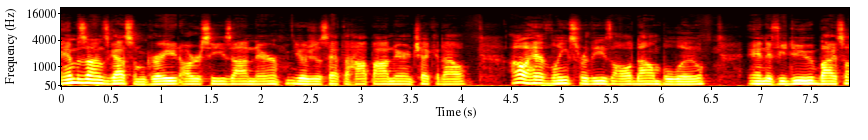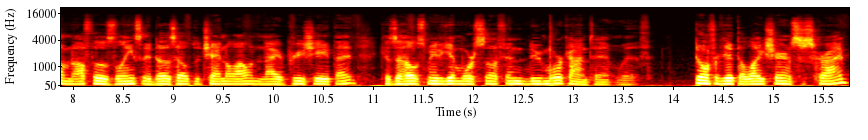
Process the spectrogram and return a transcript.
Amazon's got some great RCs on there. You'll just have to hop on there and check it out. I'll have links for these all down below. And if you do buy something off those links, it does help the channel out, and I appreciate that because it helps me to get more stuff and do more content with. Don't forget to like, share, and subscribe.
